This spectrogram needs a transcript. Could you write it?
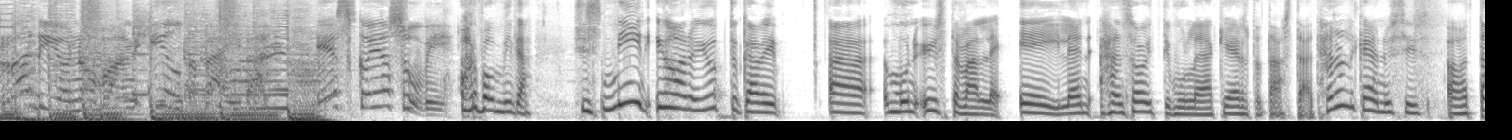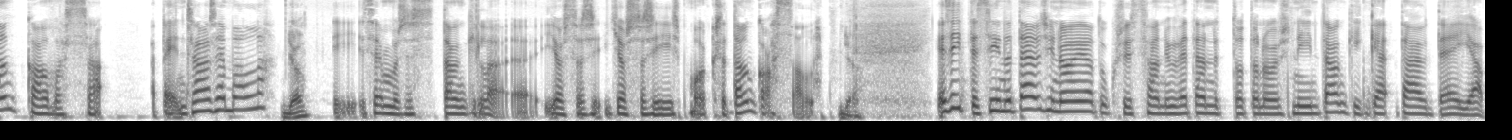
Radio Novan iltapäivä. Suvi. Arvo mitä? Siis niin ihana juttu kävi äh, mun ystävälle eilen. Hän soitti mulle ja kertoi tästä, että hän oli käynyt siis äh, tankkaamassa bensa-asemalla. Joo. Semmoisessa tankilla, äh, jossa, jossa siis maksetaan kassalle. Joo. Ja sitten siinä täysin ajatuksissaan niin vetänyt tota nois niin tankin kä- täyteen ja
